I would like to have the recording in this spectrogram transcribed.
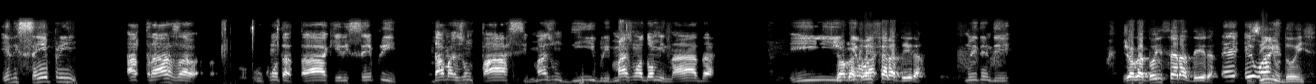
Ele sempre atrasa o contra-ataque, ele sempre dá mais um passe, mais um drible, mais uma dominada. E Jogador eu... enceradeira. Não entendi. Jogador enceradeira. É, eu Zinho acho, dois.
